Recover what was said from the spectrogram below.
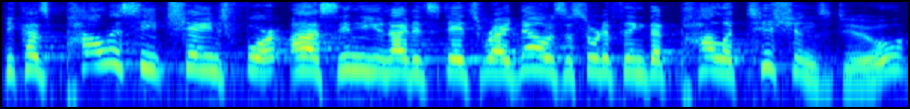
Because policy change for us in the United States right now is the sort of thing that politicians do.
